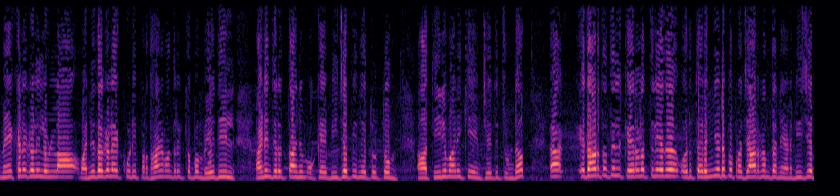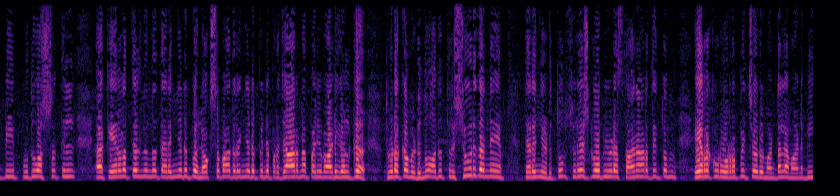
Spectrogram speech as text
മേഖലകളിലുള്ള വനിതകളെ കൂടി പ്രധാനമന്ത്രിക്കൊപ്പം വേദിയിൽ അണിനിരത്താനും ഒക്കെ ബി ജെ പി നേതൃത്വം തീരുമാനിക്കുകയും ചെയ്തിട്ടുണ്ട്. യഥാർത്ഥത്തിൽ കേരളത്തിലേത് ഒരു തെരഞ്ഞെടുപ്പ് പ്രചാരണം തന്നെയാണ്. ബി ജെ പി പുതുവർഷത്തിൽ കേരളത്തിൽ നിന്ന് തെരഞ്ഞെടുപ്പ് ലോക്സഭാ തെരഞ്ഞെടുപ്പിന്റെ പ്രചാരണ പരിപാടികൾക്ക് തുടക്കമിടുന്നു. അത് തൃശൂർ തന്നെ തെരഞ്ഞെടുത്തു. സുരേഷ് ഗോപിയുടെ സ്ഥാനാർത്ഥിത്വം ഏറെക്കുറെ ഉറപ്പിച്ച ഒരു മണ്ഡലമാണ്. ബി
